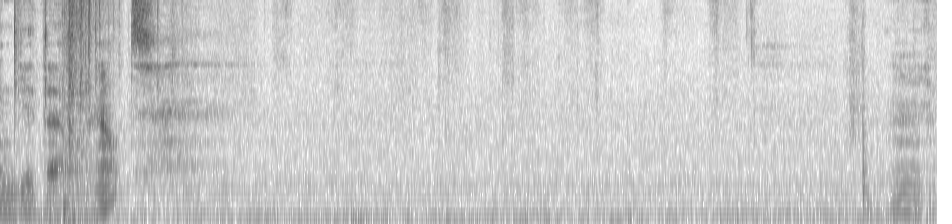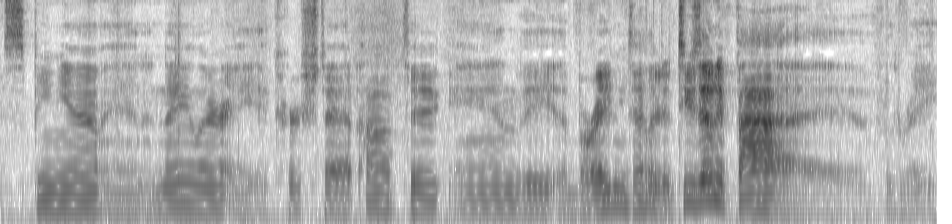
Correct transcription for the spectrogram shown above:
And get that one out. Right, Spino and a Naylor, a Kjerstad Optic, and the Braden Taylor to 275 for the Rays.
